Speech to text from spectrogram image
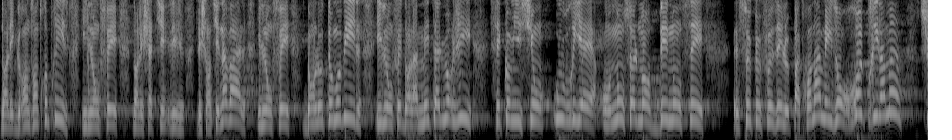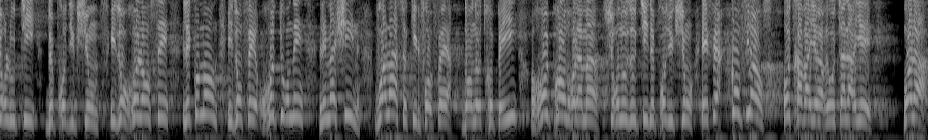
dans les grandes entreprises. Ils l'ont fait dans les les chantiers navals, ils l'ont fait dans l'automobile, ils l'ont fait dans la métallurgie. Ces commissions ouvrières ont non seulement dénoncé ce que faisait le patronat, mais ils ont repris la main sur l'outil de production. Ils ont relancé les commandes, ils ont fait retourner les machines. Voilà ce qu'il faut faire dans notre pays, reprendre la main sur nos outils de production et faire confiance aux travailleurs et aux salariés. Voilà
